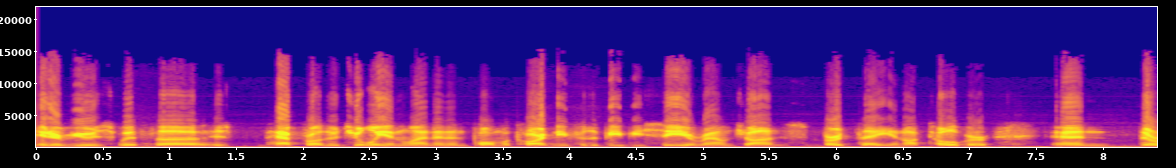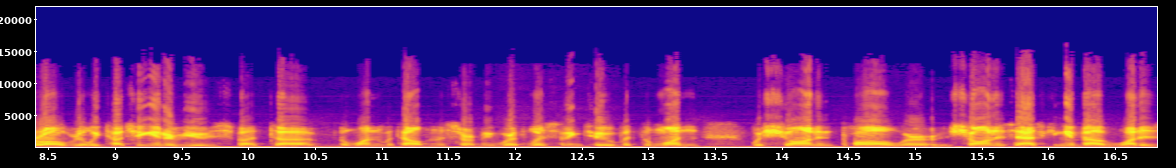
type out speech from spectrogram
interviews with uh, his half brother Julian Lennon and Paul McCartney for the BBC around John's birthday in October, and they're all really touching interviews, but uh, the one with Elton is certainly worth listening to. But the one with Sean and Paul, where Sean is asking about what his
